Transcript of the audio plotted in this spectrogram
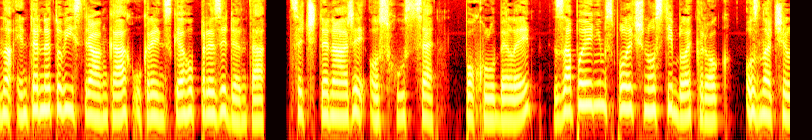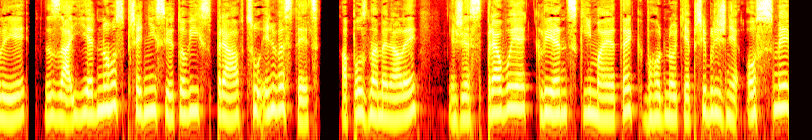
Na internetových stránkách ukrajinského prezidenta se čtenáři o schůzce pochlubili, zapojením společnosti BlackRock označili ji za jednoho z předních světových správců investic a poznamenali, že spravuje klientský majetek v hodnotě přibližně 8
